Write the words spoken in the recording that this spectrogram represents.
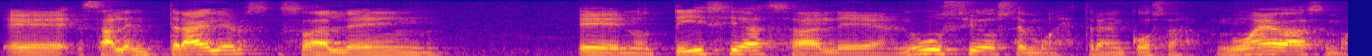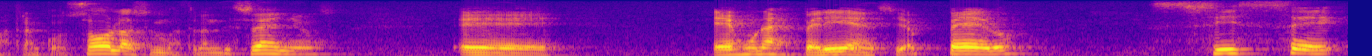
Eh, salen trailers, salen eh, noticias, salen anuncios, se muestran cosas nuevas, se muestran consolas, se muestran diseños. Eh, es una experiencia, pero sí sé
